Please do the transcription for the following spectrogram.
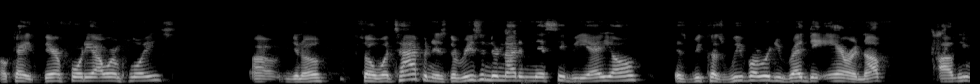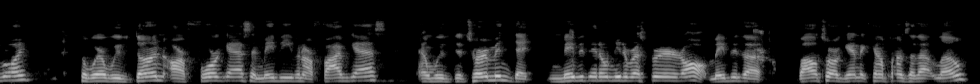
okay, they're 40 hour employees. Uh, you know, so what's happened is the reason they're not in this CBA, y'all, is because we've already read the air enough, uh, Leroy, to where we've done our four gas and maybe even our five gas, and we've determined that maybe they don't need a respirator at all. Maybe the volatile organic compounds are that low,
